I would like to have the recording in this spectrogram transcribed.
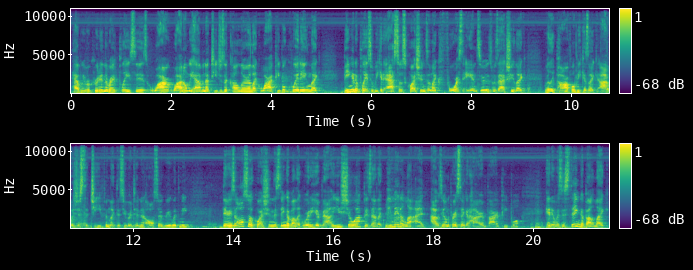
Have we recruited in the right places? Why, why don't we have enough teachers of color? Like why are people mm-hmm. quitting? Like being in a place where we could ask those questions and like force answers was actually like really powerful because like I was just the chief and like the superintendent also agreed with me. There's also a question, this thing about like where do your values show up is that like we made a lot, I, I was the only person that could hire and fire people. And it was this thing about like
